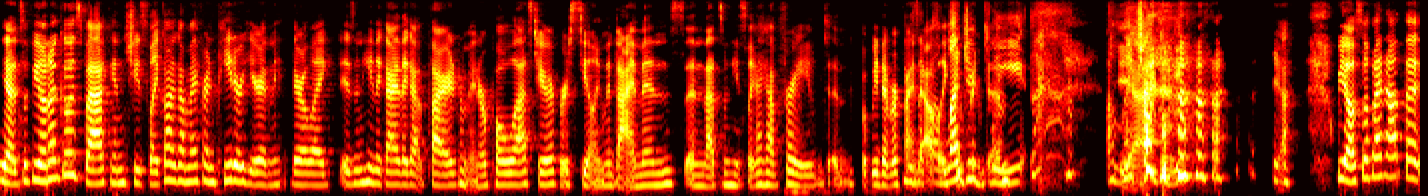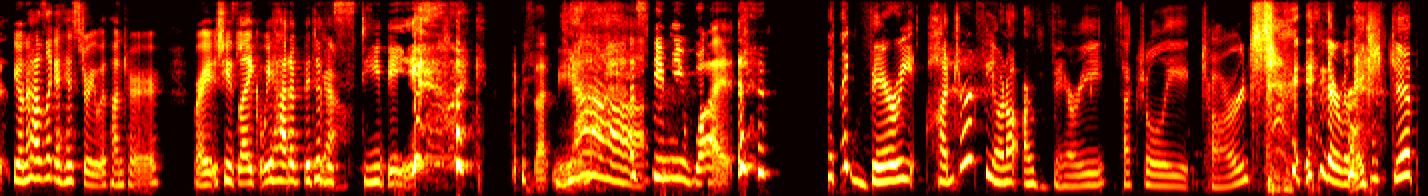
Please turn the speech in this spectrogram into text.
yeah, so Fiona goes back and she's like, "Oh, I got my friend Peter here," and they're like, "Isn't he the guy that got fired from Interpol last year for stealing the diamonds?" And that's when he's like, "I got framed," and but we never find like, out. Like, allegedly. allegedly. Yeah. yeah. We also find out that Fiona has like a history with Hunter, right? She's like, we had a bit of Yeah. a steamy. like, what does that mean? Yeah. A steamy what? It's like very Hunter and Fiona are very sexually charged in their relationship,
